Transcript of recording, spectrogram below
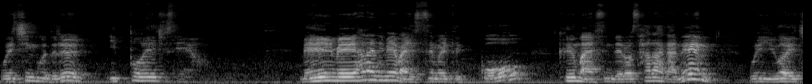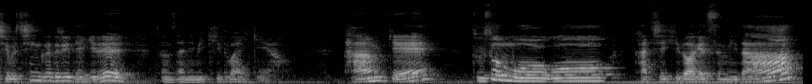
우리 친구들을 이뻐해 주세요. 매일매일 하나님의 말씀을 듣고 그 말씀대로 살아가는 우리 유아 유치부 친구들이 되기를 전사님이 기도할게요. 다 함께 두 손 모으고 같이 기도하겠습니다.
